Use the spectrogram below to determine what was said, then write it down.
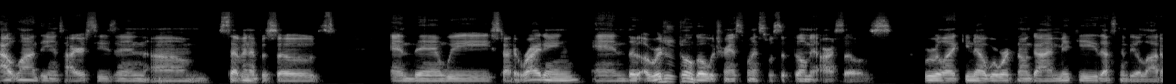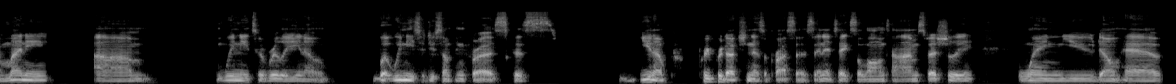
outlined the entire season, um, seven episodes, and then we started writing. And the original goal with Transplants was to film it ourselves. We were like, you know, we're working on Guy and Mickey. That's going to be a lot of money. Um, we need to really, you know, but we need to do something for us because, you know, pre-production is a process and it takes a long time, especially when you don't have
